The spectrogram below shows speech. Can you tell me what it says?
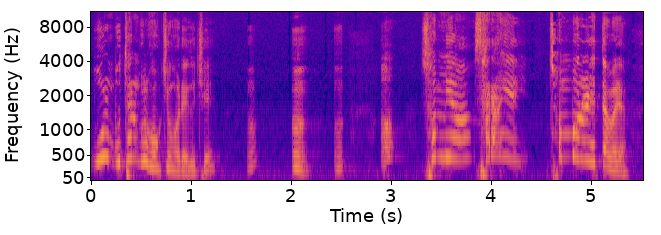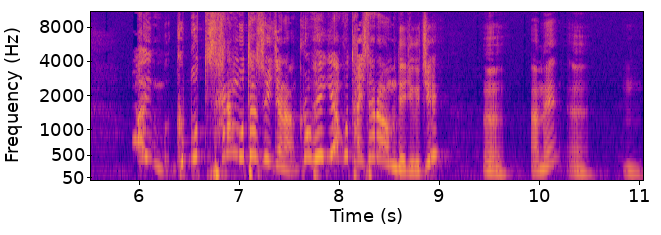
뭘 못하는 걸 걱정을 해. 그치? 어? 어? 어? 어? 선미야, 사랑해. 천 번을 했단 말이야. 아이, 그, 못, 사랑 못할 수 있잖아. 그럼 회개하고 다시 사랑하면 되지. 그치? 응. 아멘? 응. 응.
